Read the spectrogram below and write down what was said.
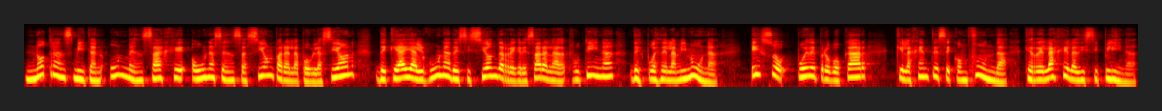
no transmitan un mensaje o una sensación para la población de que hay alguna decisión de regresar a la rutina después de la mimuna. Eso puede provocar que la gente se confunda, que relaje la disciplina.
